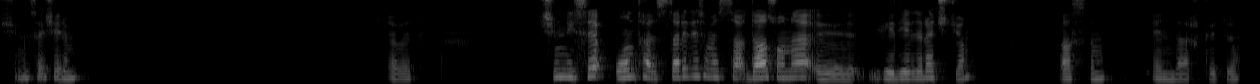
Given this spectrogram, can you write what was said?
Şimdi seçelim. Evet. Şimdi ise 10 tane star hediyesi daha sonra e, hediyeleri açacağım. Bastım. Ender kötü.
